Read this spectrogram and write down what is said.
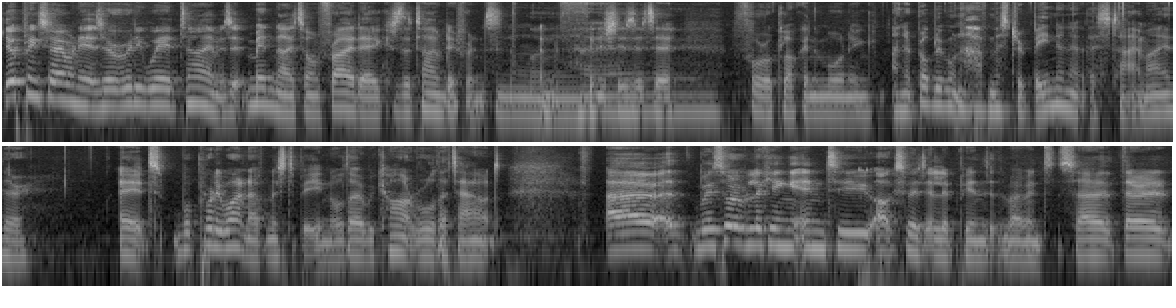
The opening ceremony is a really weird time. It's at midnight on Friday because of the time difference and finishes at uh, four o'clock in the morning. And it probably won't have Mr. Bean in it this time either. It well, probably won't have Mr. Bean, although we can't rule that out. Uh, we're sort of looking into Oxford Olympians at the moment, so there are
